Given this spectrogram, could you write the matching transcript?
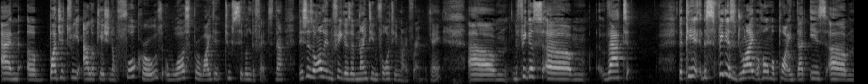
and a budgetary allocation of 4 crores was provided to civil defense. Now, this is all in figures of 1940, my friend, okay? Um, the figures um, that the clear the figures drive home a point that is um,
